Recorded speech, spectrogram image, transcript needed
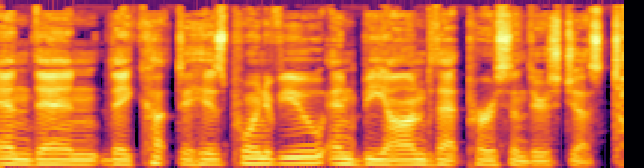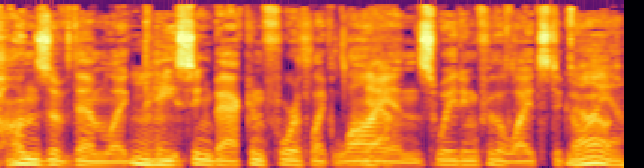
and then they cut to his point of view and beyond that person there's just tons of them like Mhm. pacing back and forth like lions waiting for the lights to go Oh out. yeah,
